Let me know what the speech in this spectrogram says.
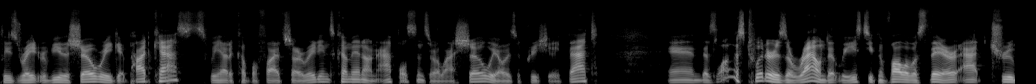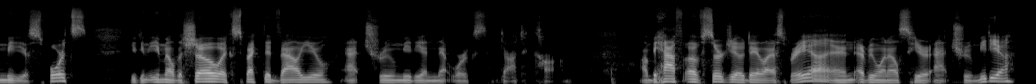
Please rate, review the show where you get podcasts. We had a couple five star ratings come in on Apple since our last show. We always appreciate that. And as long as Twitter is around, at least, you can follow us there at TruMedia Sports. You can email the show, expected value at truemedianetworks.com. On behalf of Sergio De La Espriella and everyone else here at TruMedia,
